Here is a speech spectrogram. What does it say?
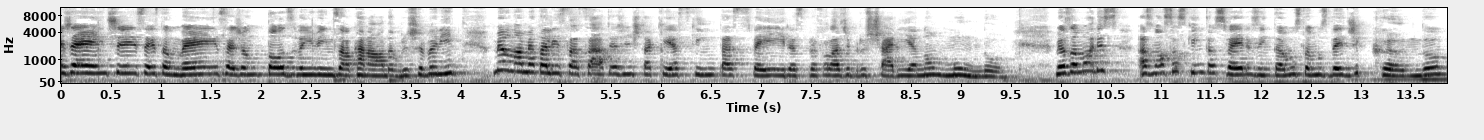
Oi, gente, vocês estão bem? Sejam todos bem-vindos ao canal da Bruxa Vani. Meu nome é Thalissa Sato e a gente tá aqui às quintas-feiras para falar de bruxaria no mundo. Meus amores, as nossas quintas-feiras, então, estamos dedicando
